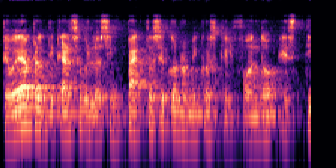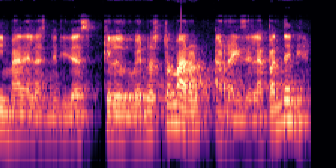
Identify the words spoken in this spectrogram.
te voy a platicar sobre los impactos económicos que el fondo estima de las medidas que los gobiernos tomaron a raíz de la pandemia.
